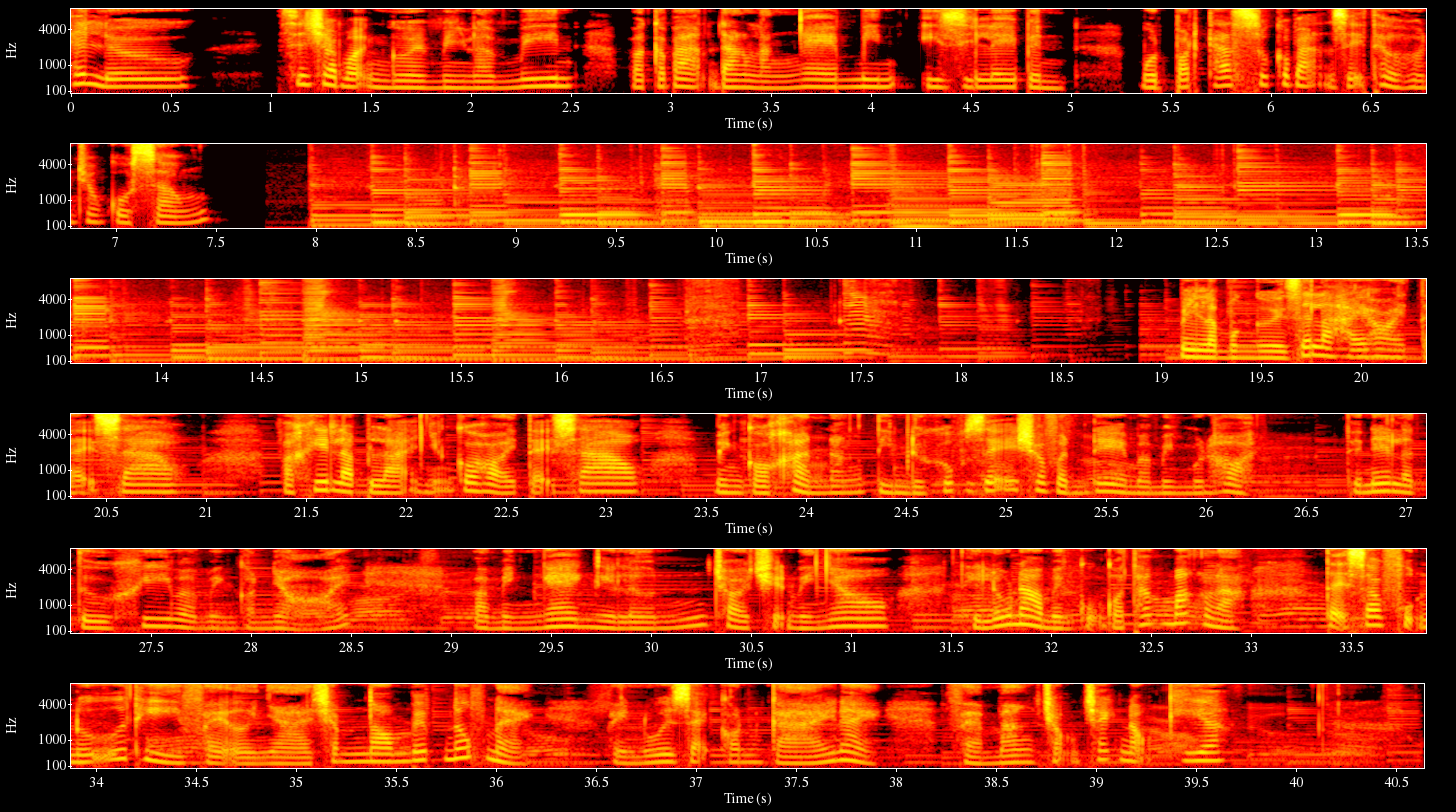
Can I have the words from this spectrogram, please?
Hello, xin chào mọi người, mình là Min và các bạn đang lắng nghe Min Easy Living, một podcast giúp các bạn dễ thở hơn trong cuộc sống. Mình là một người rất là hay hỏi tại sao và khi lặp lại những câu hỏi tại sao, mình có khả năng tìm được gốc rễ cho vấn đề mà mình muốn hỏi thế nên là từ khi mà mình còn nhỏ ấy và mình nghe người lớn trò chuyện với nhau thì lúc nào mình cũng có thắc mắc là tại sao phụ nữ thì phải ở nhà chăm nom bếp núc này phải nuôi dạy con cái này phải mang trọng trách nọ kia.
